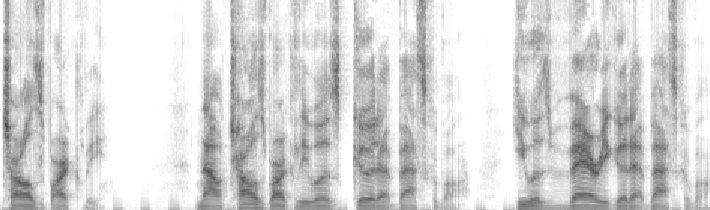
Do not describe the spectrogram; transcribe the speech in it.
Charles Barkley. Now, Charles Barkley was good at basketball. He was very good at basketball.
